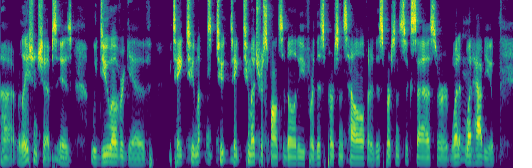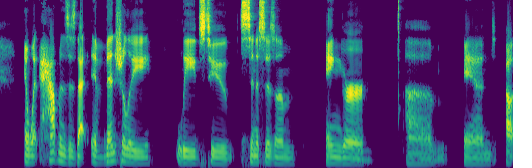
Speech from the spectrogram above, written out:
uh, relationships is we do overgive. We take too much to take too much responsibility for this person's health or this person's success or what Yeah. what have you. And what happens is that eventually leads to cynicism, anger, mm, um, and uh,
